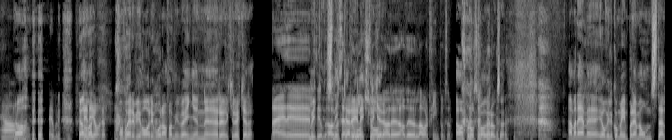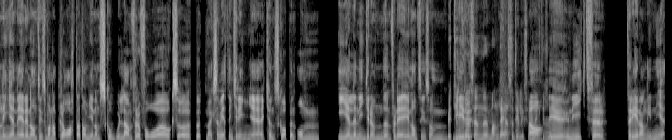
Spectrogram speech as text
Ja. Ja. Det är bra. Det är det men- jag hör. Och vad är det vi har i vår familj? Vi har ingen uh, rörkrökare. Nej, det är lite jobbigt. Snickare, elektriker. plåtslagare hade väl varit fint också. Ja, plåtslagare också. Ja, men det med, jag vill komma in på det här med omställningen. Är det någonting som man har pratat om genom skolan för att få också upp uppmärksamheten kring eh, kunskapen om elen i grunden? För det är ju någonting som blir, Betydelsen man läser till. Liksom, ja, elektriker. det är ju unikt för, för er linje.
